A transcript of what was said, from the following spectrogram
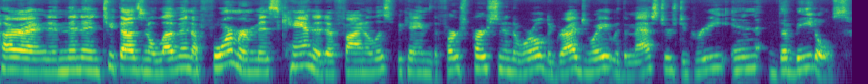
All right, and then in 2011, a former Miss Canada finalist became the first person in the world to graduate with a master's degree in the Beatles.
